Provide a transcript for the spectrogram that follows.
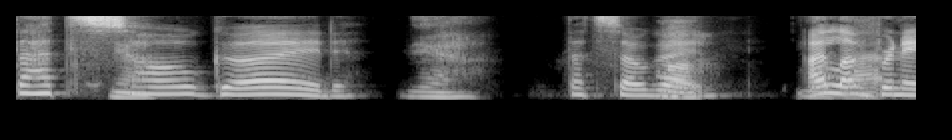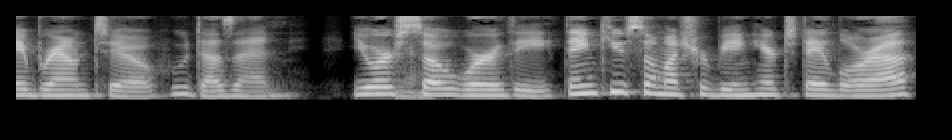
That's Yeah. so good. Yeah. That's so good. Love- I love that. Brene Brown too. Who doesn't? You are Yeah. so worthy. Thank you so much for being here today, Laura.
